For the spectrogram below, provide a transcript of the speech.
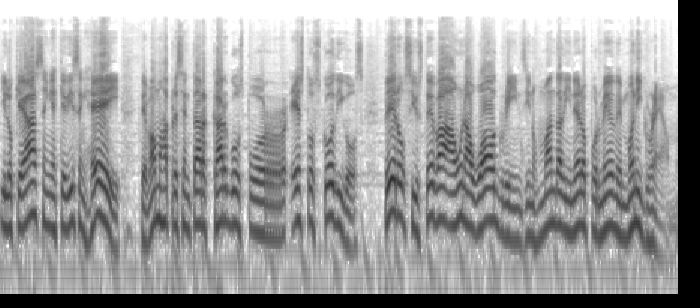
y lo que hacen es que dicen, hey, te vamos a presentar cargos por estos códigos, pero si usted va a una Walgreens y nos manda dinero por medio de MoneyGram,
